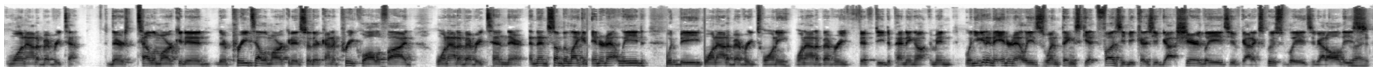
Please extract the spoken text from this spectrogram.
one out of every 10 they're telemarketed, they're pre-telemarketed, so they're kind of pre-qualified, one out of every 10 there. And then something like an internet lead would be one out of every 20, one out of every 50, depending on I mean, when you get into internet leads when things get fuzzy because you've got shared leads, you've got exclusive leads, you've got all these right.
